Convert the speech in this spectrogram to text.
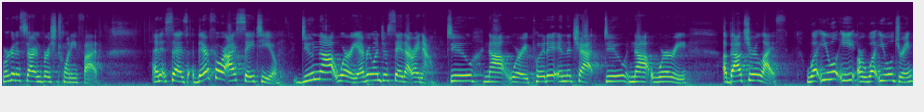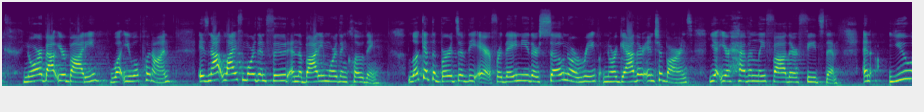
we're going to start in verse 25. And it says, Therefore I say to you, do not worry. Everyone just say that right now. Do not worry. Put it in the chat. Do not worry about your life what you will eat or what you will drink, nor about your body, what you will put on. Is not life more than food and the body more than clothing? Look at the birds of the air, for they neither sow nor reap nor gather into barns, yet your heavenly Father feeds them. And you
